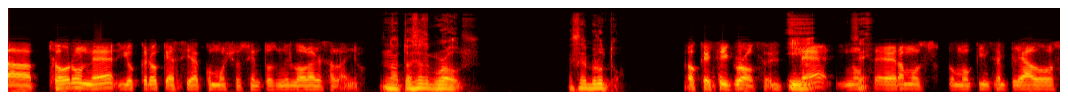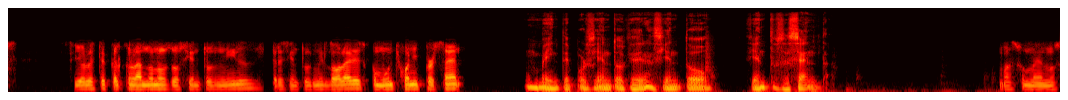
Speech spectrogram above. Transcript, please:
Uh, total net, yo creo que hacía como 800 mil dólares al año. No, entonces es gross. Es el bruto. Ok, sí, growth. Y- net, no sí. sé, éramos como 15 empleados. Si yo le estoy calculando unos 200 mil, 300 mil dólares, como un 20%. Un 20% que serían 100, 160. Más o menos,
